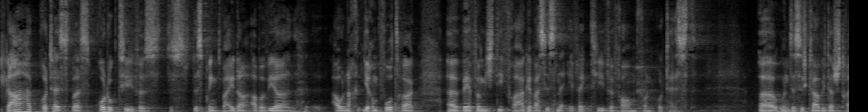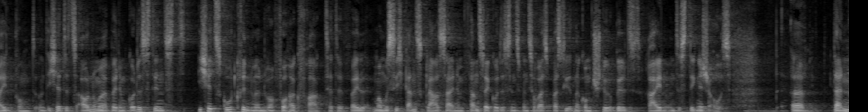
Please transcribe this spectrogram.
Klar hat Protest was Produktives, das, das bringt weiter, aber wir, auch nach Ihrem Vortrag, äh, wäre für mich die Frage, was ist eine effektive Form von Protest? Äh, und das ist, glaube ich, der Streitpunkt. Und ich hätte jetzt auch nochmal bei dem Gottesdienst, ich hätte es gut gefunden, wenn man vorher gefragt hätte, weil man muss sich ganz klar sein, im Fernsehgottesdienst, wenn sowas passiert, dann kommt Störbild rein und das Ding ist aus. Äh, dann,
